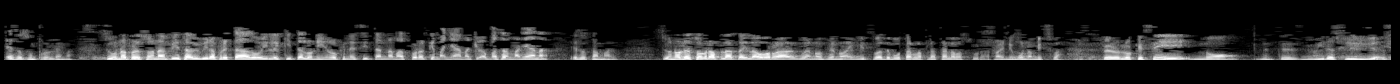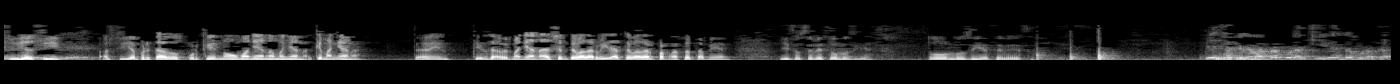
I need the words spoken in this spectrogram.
Eso es un problema. Si una persona empieza a vivir apretado y le quita a los niños lo que necesitan nada más para que mañana, ¿qué va a pasar mañana? Eso está mal. Si uno le sobra plata y la ahorra, bueno, que no hay mitzvah de botar la plata a la basura, no hay ninguna mitzvah. Pero lo que sí, no, entonces, vivir así, así, así, así apretados, ¿por qué no mañana, mañana? ¿Qué mañana? ¿Quién sabe? Mañana Hashem te va a dar vida, te va a dar parnasá también. Y eso se ve todos los días. Todos los días se ve eso. Piensa que le va a entrar por aquí y entra por acá.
